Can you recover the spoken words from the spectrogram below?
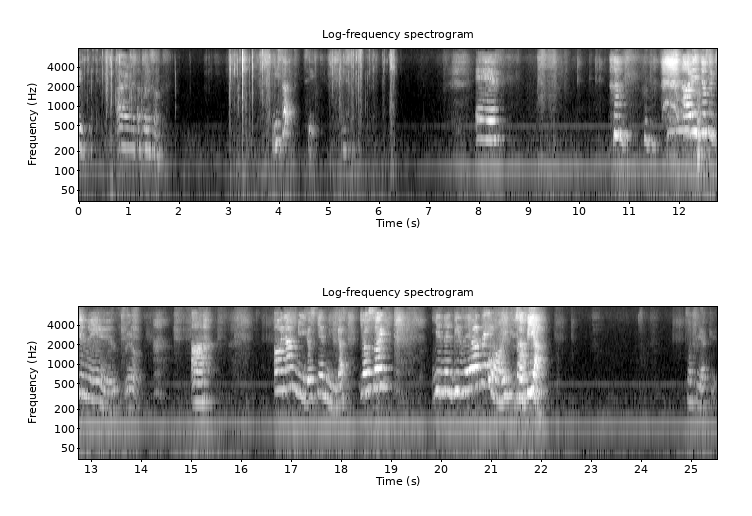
sí, sí. A ver, me tapo los ojos. ¿Listo? sí. Listo. Eh... Ay, yo sé quién es, pero... Ah... Hola amigos y amigas, yo soy... Y en el video de hoy... Sofía, ¿qué?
